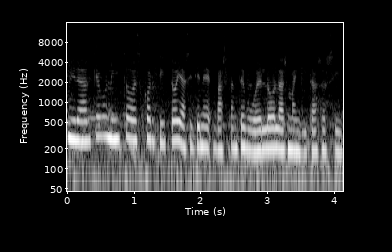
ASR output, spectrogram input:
Mirad qué bonito. Es cortito y así tiene bastante vuelo. Las manguitas así.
